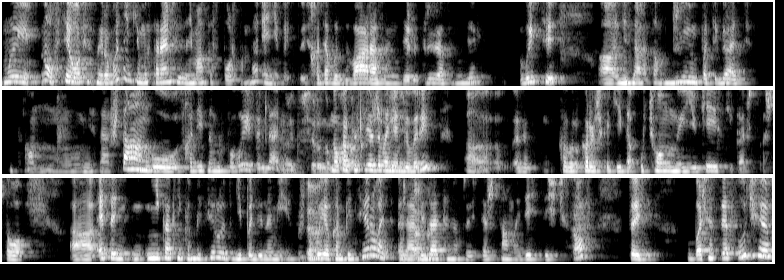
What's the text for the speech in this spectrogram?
мы, ну, все офисные работники, мы стараемся заниматься спортом, да, anyway. То есть хотя бы два раза в неделю, три раза в неделю выйти, а, не знаю, там, в джим, потягать, там, не знаю, штангу, сходить на групповые и так далее. Но это все равно Но мало, как исследование говорит, а, это, кор- короче, какие-то ученые UK, кажется, что это н- никак не компенсирует гиподинамию. Чтобы Да. ее компенсировать, это обязательно, то есть те же самые 10 тысяч часов. То есть в большинстве случаев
